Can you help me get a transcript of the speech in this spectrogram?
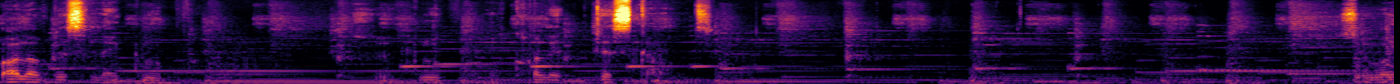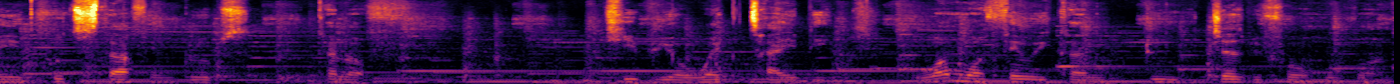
all of this in a group So group and call it discount. So when you put stuff in groups, you kind of keep your work tidy. One more thing we can do just before we move on.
